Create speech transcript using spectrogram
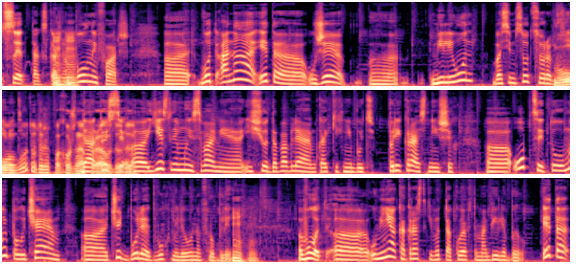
set, так скажем, полный фарш. Вот она, это уже миллион восемьсот сорок девять. Вот это уже похоже на да, правду. То есть, да. Э, если мы с вами еще добавляем каких-нибудь прекраснейших э, опций, то мы получаем э, чуть более двух миллионов рублей. Угу. Вот, э, у меня как раз-таки вот такой автомобиль и был. Это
